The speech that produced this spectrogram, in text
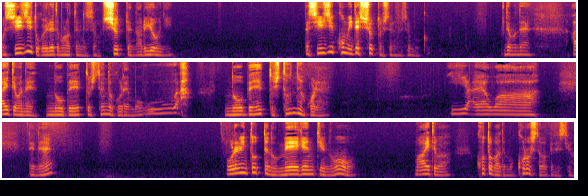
もう CG とか入れてもらってるんですよ。シュッてなるように。で CG 込みでシュッとしてるんですよ僕。でもね相手はねのべっとしてんのこれ。もううわのべっとしとんのよこれ。嫌ややわでね俺にとっての名言っていうのを、まあ、相手は言葉でも殺したわけですよ。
